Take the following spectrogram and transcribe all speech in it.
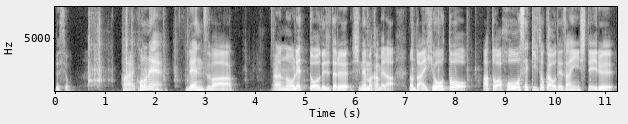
ですよ。はい。このね、レンズは、あの、レッドデジタルシネマカメラの代表と、あとは宝石とかをデザインしている、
